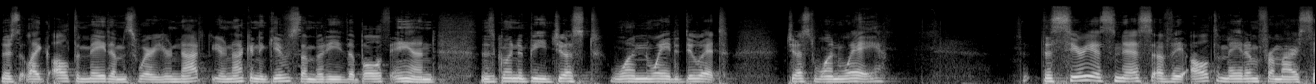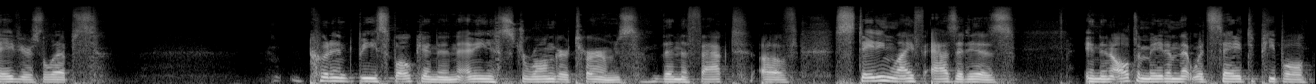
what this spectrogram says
there's like ultimatums where you're not you're not going to give somebody the both and there's going to be just one way to do it. Just one way. The seriousness of the ultimatum from our Savior's lips couldn't be spoken in any stronger terms than the fact of stating life as it is in an ultimatum that would say to people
